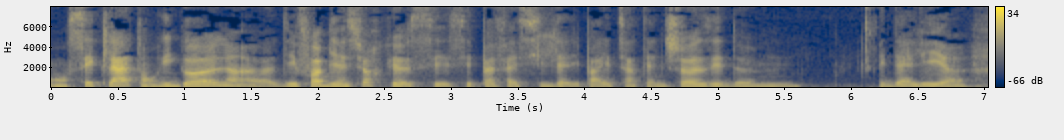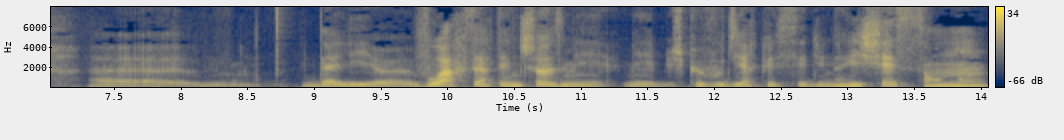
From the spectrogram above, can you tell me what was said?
on, s'éclate, on rigole. Euh, des fois, bien sûr que c'est c'est pas facile d'aller parler de certaines choses et de et d'aller d'aller euh, voir certaines choses, mais, je peux vous dire que c'est d'une richesse sans nom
